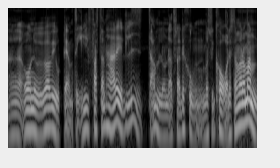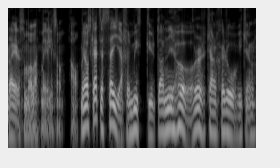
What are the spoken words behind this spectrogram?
Eh, och nu har vi gjort en till. Fast den här är lite annorlunda tradition musikaliskt än vad de andra är som har varit med. Liksom. Ja, men jag ska inte säga för mycket utan ni hör kanske då vilken...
